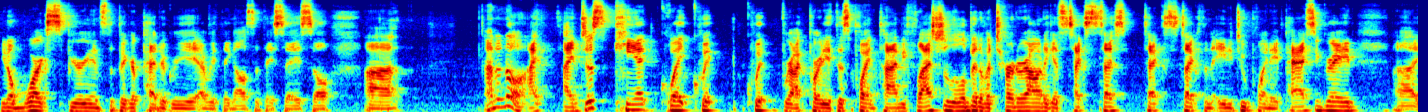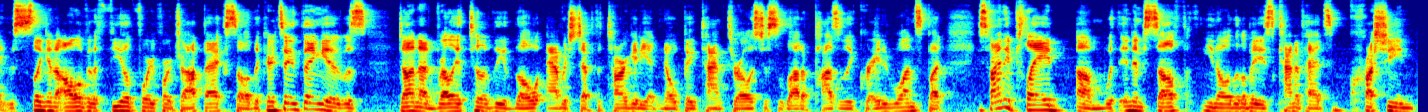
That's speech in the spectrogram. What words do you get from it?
you know more experience, the bigger pedigree, everything else that they say. So uh, I don't know. I I just can't quite quit quit Brock Purdy at this point in time. He flashed a little bit of a turnaround against Texas Tech, Texas Tech with an 82.8 passing grade. Uh, he was slinging it all over the field, 44 dropbacks. So the concerning thing it was done on relatively low average depth of target. He had no big time throws, just a lot of positively graded ones. But he's finally played um, within himself, you know, a little bit. He's kind of had some crushing,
